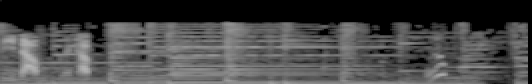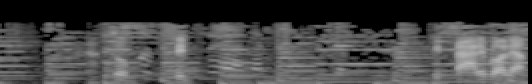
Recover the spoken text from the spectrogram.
สีดำนะครับปึ๊บอะจบปิดปิดตาเรียบร้อยแล้ว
